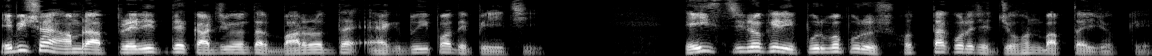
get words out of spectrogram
এ বিষয়ে আমরা প্রেরিতদের কার্যবিবরণ তার বারোর অধ্যায় এক দুই পদে পেয়েছি। এই স্ত্রীলোকেরই পূর্বপুরুষ হত্যা করেছে যোহন বাপ্তাইযোগকে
